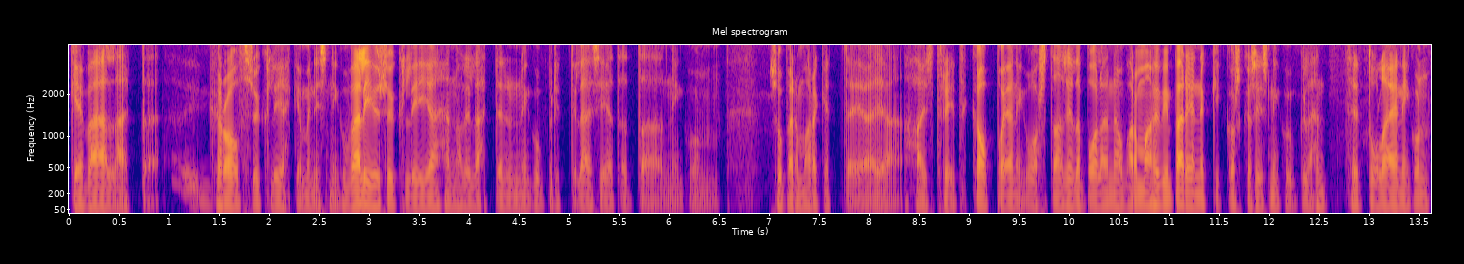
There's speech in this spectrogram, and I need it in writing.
keväällä, että growth-sykli ehkä menisi niin väljysykliin ja hän oli lähtenyt niin kuin brittiläisiä tota, niin kuin supermarketteja ja high street kauppoja niin ostaa sieltä puolella. Ne on varmaan hyvin pärjännytkin, koska siis niin kuin, kyllähän se tulee niin kuin,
